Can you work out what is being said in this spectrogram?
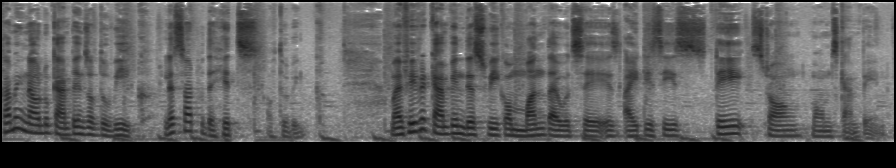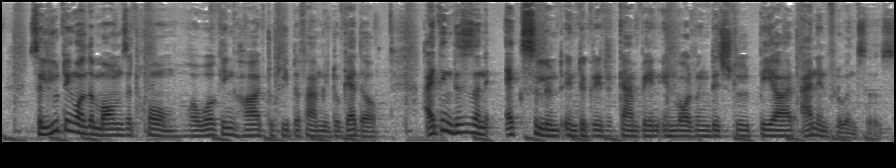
Coming now to campaigns of the week, let's start with the hits of the week. My favorite campaign this week or month, I would say, is ITC's Stay Strong Moms campaign. Saluting all the moms at home who are working hard to keep the family together, I think this is an excellent integrated campaign involving digital PR and influencers.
